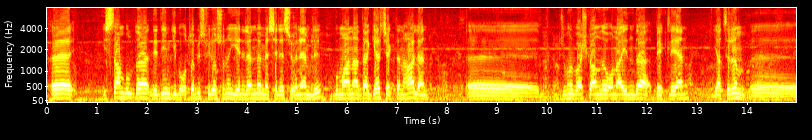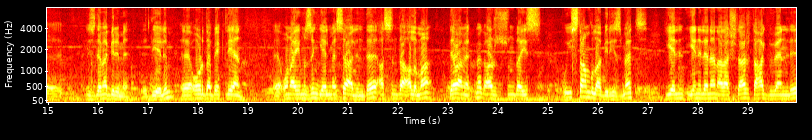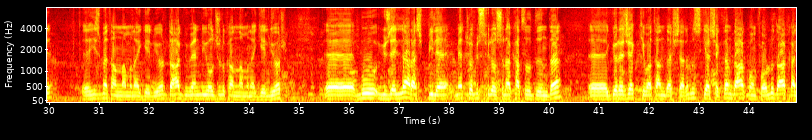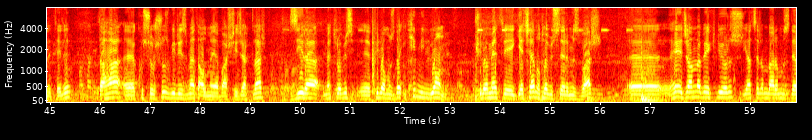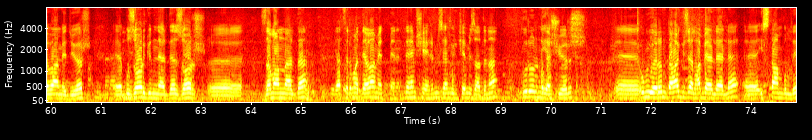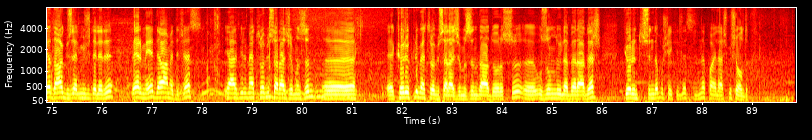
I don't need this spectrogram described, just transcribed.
E, İstanbul'da dediğim gibi otobüs filosunun yenilenme meselesi önemli. Bu manada gerçekten halen e, Cumhurbaşkanlığı onayında bekleyen yatırım e, izleme birimi e, diyelim. E, orada bekleyen e, onayımızın gelmesi halinde aslında alıma devam etmek arzusundayız. Bu İstanbul'a bir hizmet. Yeni- Yenilenen araçlar daha güvenli e, hizmet anlamına geliyor. Daha güvenli yolculuk anlamına geliyor. E, bu 150 araç bile metrobüs filosuna katıldığında e, görecek ki vatandaşlarımız gerçekten daha konforlu, daha kaliteli, daha e, kusursuz bir hizmet almaya başlayacaklar. Zira metrobüs e, filomuzda 2 milyon kilometreyi geçen otobüslerimiz var. Ee, heyecanla bekliyoruz. Yatırımlarımız devam ediyor. Ee, bu zor günlerde, zor e, zamanlarda yatırıma devam etmenin de hem şehrimiz hem ülkemiz adına gururunu yaşıyoruz. Ee, umuyorum daha güzel haberlerle e, İstanbulluya daha güzel müjdeleri vermeye devam edeceğiz. Yani bir metrobüs aracımızın e, körüklü metrobüs aracımızın daha doğrusu uzunluğuyla beraber görüntüsünde bu şekilde sizinle paylaşmış olduk.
